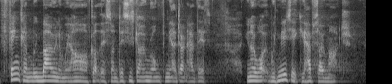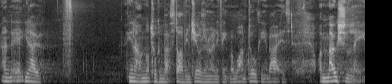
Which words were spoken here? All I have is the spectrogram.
think and we moan and we, oh, I've got this, and this is going wrong for me, I don't have this. You know what? With music, you have so much. And, it, you know, you know, I'm not talking about starving children or anything, but what I'm talking about is emotionally,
